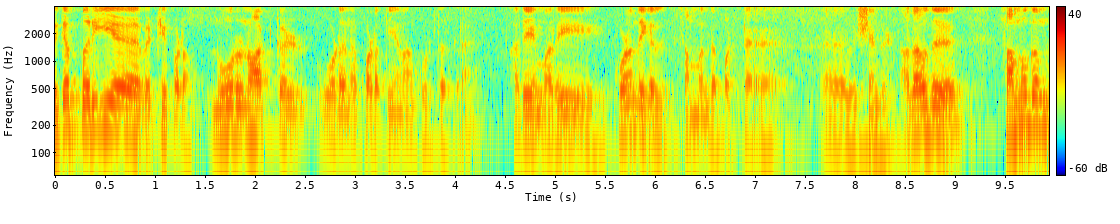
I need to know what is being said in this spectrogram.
மிகப்பெரிய வெற்றி படம் நூறு நாட்கள் ஓடின படத்தையும் நான் கொடுத்துருக்குறேன். அதே மாதிரி குழந்தைகள் சம்பந்தப்பட்ட விஷயங்கள். அதாவது சமூகம்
